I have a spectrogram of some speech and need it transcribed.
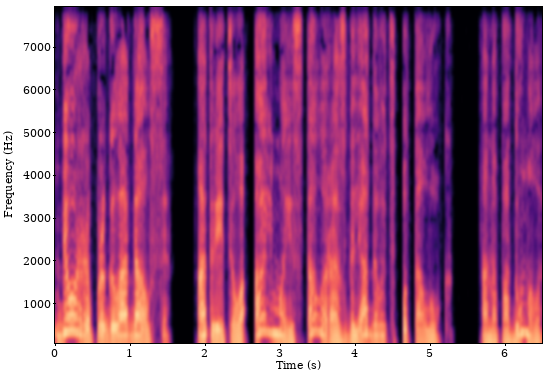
Бёрра проголодался, ответила Альма и стала разглядывать потолок. Она подумала,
